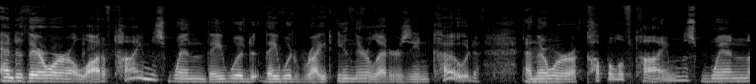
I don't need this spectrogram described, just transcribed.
and there were a lot of times when they would they would write in their letters in code, and mm. there were a couple of times when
